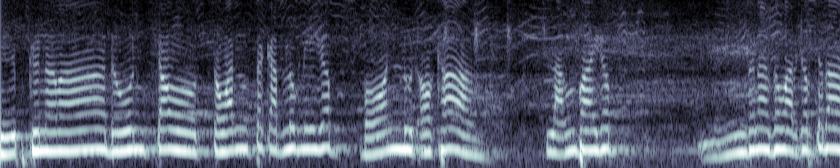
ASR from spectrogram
ฉีบขึ้นมา โดนเจ้าตะวันสกัดลูกนี้ครับ บอลหลุดออกข้าง หลังไปครับธนาสวัสดิ์ครับจะได้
